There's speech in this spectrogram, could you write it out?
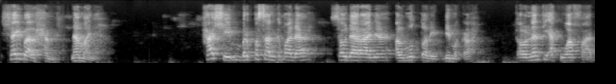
Syaibah Alhamd namanya. Hashim berpesan kepada saudaranya Al-Muttalib di Mekah, kalau nanti aku wafat,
